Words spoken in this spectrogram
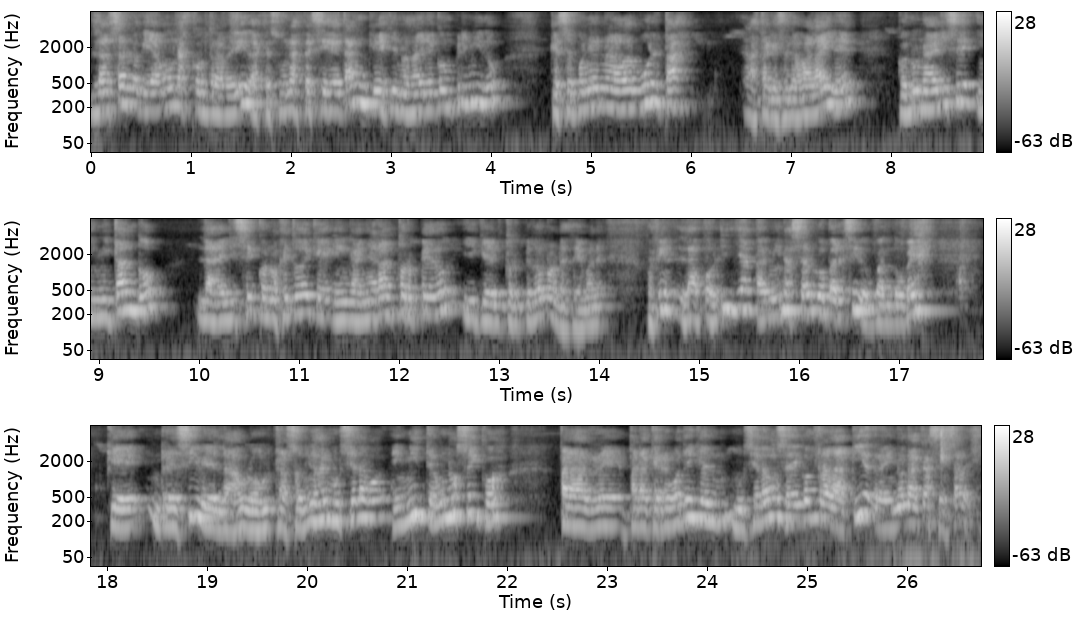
lanzan lo que llaman unas contramedidas, que son una especie de tanques llenos de aire comprimido, que se ponen a dar vueltas hasta que se les va el aire, con una hélice imitando la hélice con objeto de que engañara al torpedo y que el torpedo no les dé, ¿vale? Bien, la polilla también hace algo parecido. Cuando ves que recibe los ultrasonidos del murciélago, emite unos ecos para, para que rebote y que el murciélago se dé contra la piedra y no la case, ¿sabes?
